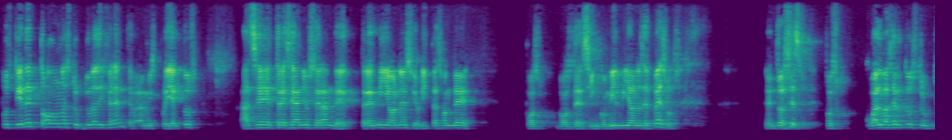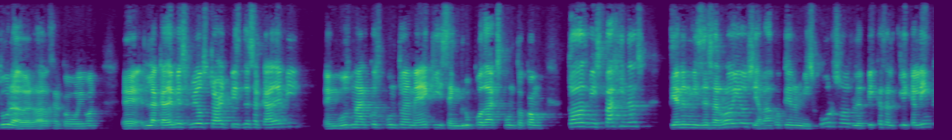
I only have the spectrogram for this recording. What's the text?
pues tiene toda una estructura diferente, ¿verdad? Mis proyectos hace 13 años eran de 3 millones y ahorita son de, pues, pues de 5 mil millones de pesos. Entonces, pues, ¿cuál va a ser tu estructura, verdad, Jacobo Iván? Eh, la academia es Real Start Business Academy en guzmarcos.mx, en grupodax.com. Todas mis páginas tienen mis desarrollos y abajo tienen mis cursos, le picas al clic el link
